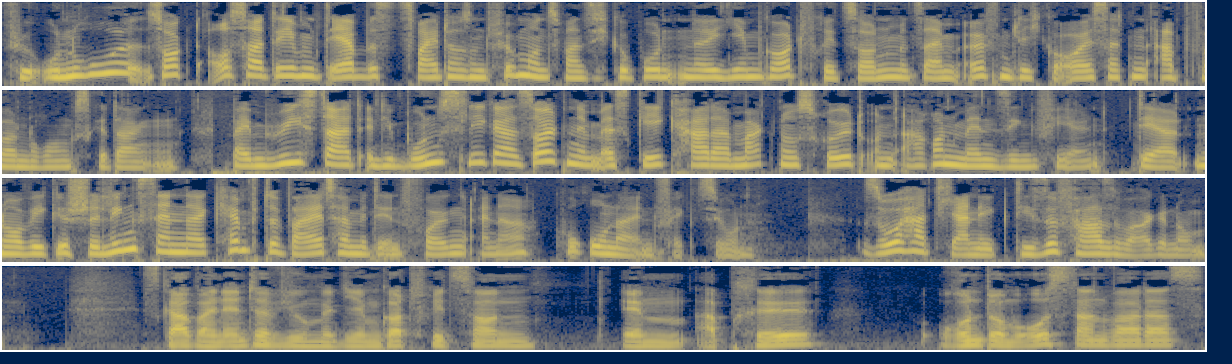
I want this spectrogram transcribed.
Für Unruhe sorgt außerdem der bis 2025 gebundene Jim Gottfriedsson mit seinem öffentlich geäußerten Abwanderungsgedanken. Beim Restart in die Bundesliga sollten im SG-Kader Magnus Röth und Aaron Mensing fehlen. Der norwegische Linkshänder kämpfte weiter mit den Folgen einer Corona-Infektion. So hat Yannick diese Phase wahrgenommen. Es gab ein Interview mit Jim Gottfriedsson im April, rund um Ostern war das.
